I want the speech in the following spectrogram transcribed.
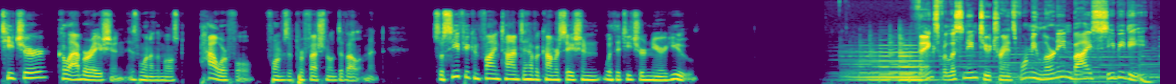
Teacher collaboration is one of the most powerful forms of professional development. So see if you can find time to have a conversation with a teacher near you. Thanks for listening to Transforming Learning by CBD.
